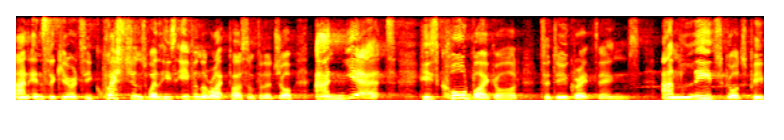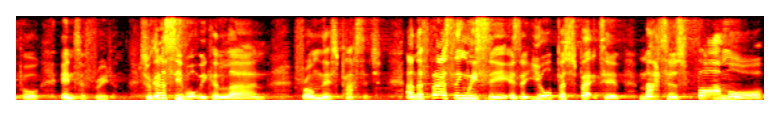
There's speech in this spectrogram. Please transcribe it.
and insecurity, questions whether he's even the right person for the job, and yet he's called by God to do great things and leads God's people into freedom. So we're going to see what we can learn from this passage. And the first thing we see is that your perspective matters far more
